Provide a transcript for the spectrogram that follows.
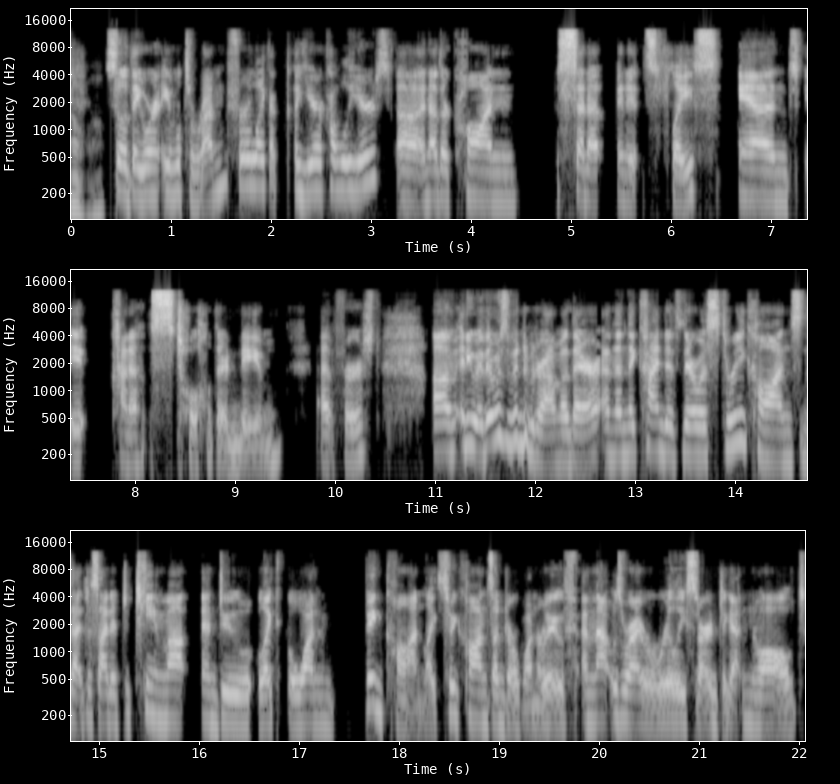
Oh, wow. So they weren't able to run for like a, a year, a couple of years. Uh, another con set up in its place, and it kind of stole their name at first. Um, anyway, there was a bit of drama there, and then they kind of there was three cons that decided to team up and do like one big con, like three cons under one roof, and that was where I really started to get involved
